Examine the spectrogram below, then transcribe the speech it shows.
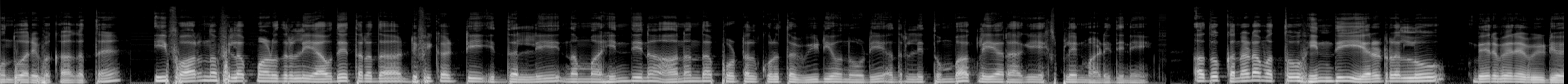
ಮುಂದುವರಿಬೇಕಾಗತ್ತೆ. ಈ ಫಾರ್ಮ್ನ ಫಿಲಪ್ ಮಾಡೋದ್ರಲ್ಲಿ ಯಾವುದೇ ಥರದ ಡಿಫಿಕಲ್ಟಿ ಇದ್ದಲ್ಲಿ ನಮ್ಮ ಹಿಂದಿನ ಆನಂದ ಪೋರ್ಟಲ್ ಕುರಿತ ವಿಡಿಯೋ ನೋಡಿ ಅದರಲ್ಲಿ ತುಂಬ ಕ್ಲಿಯರ್ ಆಗಿ ಎಕ್ಸ್ಪ್ಲೇನ್ ಮಾಡಿದ್ದೀನಿ. ಅದು ಕನ್ನಡ ಮತ್ತು ಹಿಂದಿ ಎರಡರಲ್ಲೂ ಬೇರೆ ಬೇರೆ ವಿಡಿಯೋ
